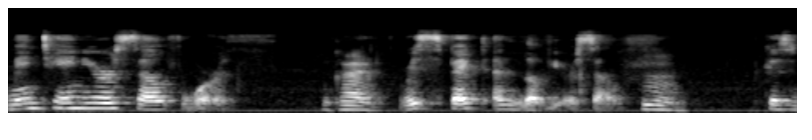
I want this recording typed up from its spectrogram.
maintain your self-worth Okay. respect and love yourself Hmm. because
